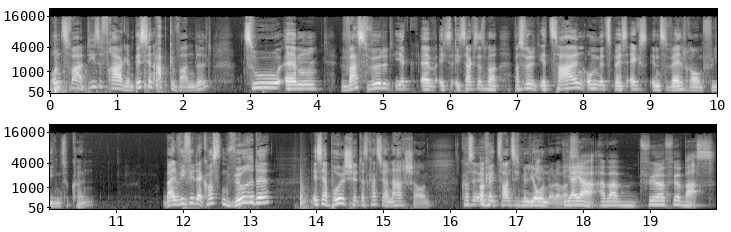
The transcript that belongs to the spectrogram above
Und zwar diese Frage ein bisschen abgewandelt zu, ähm, was würdet ihr, äh, ich, ich sag's jetzt mal, was würdet ihr zahlen, um mit SpaceX ins Weltraum fliegen zu können? Weil wie viel der kosten würde, ist ja Bullshit, das kannst du ja nachschauen. Kostet irgendwie Okay. 20 Millionen oder was? Ja, ja, aber für, für was?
